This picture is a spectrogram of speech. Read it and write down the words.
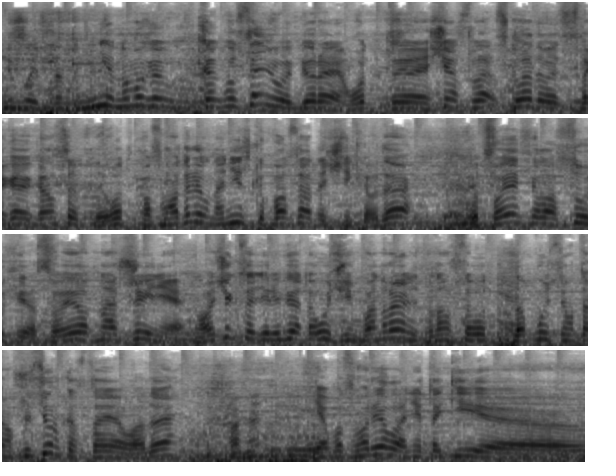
любое событие? Не, ну мы как, как бы сами выбираем. Вот сейчас складывается такая концепция. Вот посмотрел на низкопосадочников, да? Вот своя философия, свое отношение. Ну, вообще, кстати, ребята очень понравились, потому что вот, допустим, там шестерка стояла, да? Ага. Я посмотрел, они такие э,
